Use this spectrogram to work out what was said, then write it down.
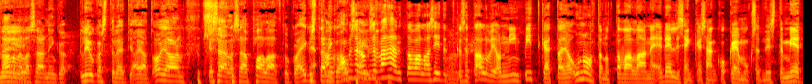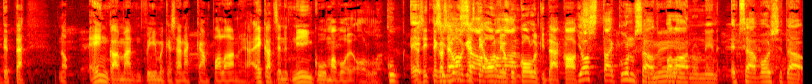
Talvella sä niinku liukastelet ja ajat ojaan, kesällä sä palaat koko ajan. Eikö sitä On, niinku onko, se, onko se vähän tavallaan siitä, että se talvi on niin pitkä, että on jo unohtanut tavallaan ne edellisen kesän kokemukset, niin sitten miettii, että no enkä mä nyt viime kesänäkään palannut ja eikä se nyt niin kuuma voi olla. Ku- ja e- sitten kun siis se jos oikeasti on oot joku palannut- 32. Jos tai kun sä oot niin. palannut, niin et sä voi sitä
